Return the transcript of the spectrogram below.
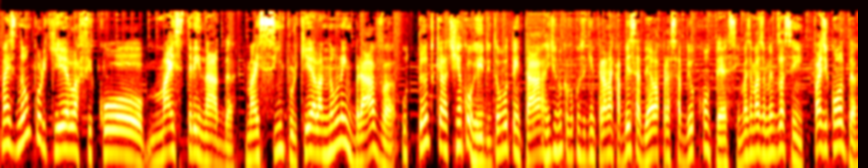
mas não porque ela ficou mais treinada, mas sim porque ela não lembrava o tanto que ela tinha corrido. Então vou tentar, a gente nunca vai conseguir entrar na cabeça dela para saber o que acontece, mas é mais ou menos assim. Faz de conta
